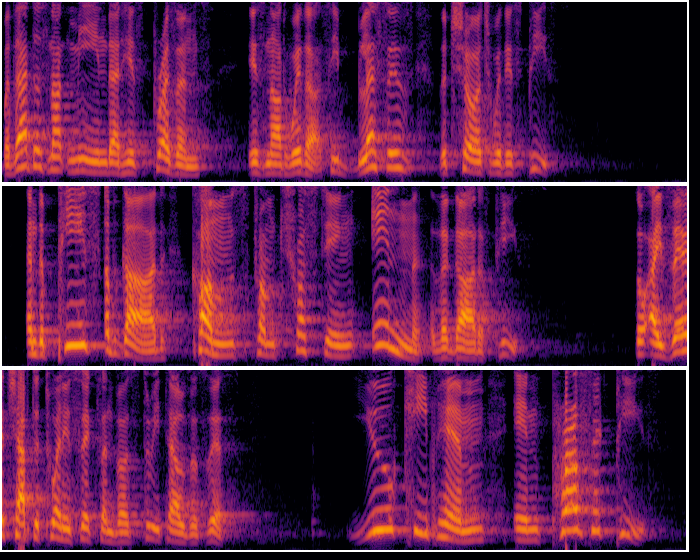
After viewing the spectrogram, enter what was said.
But that does not mean that His presence is not with us. He blesses the church with His peace. And the peace of God comes from trusting in the God of peace. So Isaiah chapter 26 and verse 3 tells us this You keep him in perfect peace,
